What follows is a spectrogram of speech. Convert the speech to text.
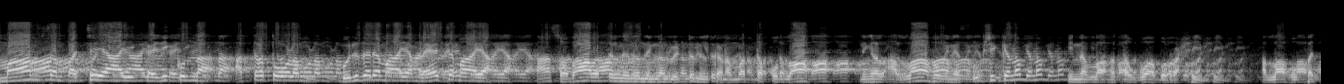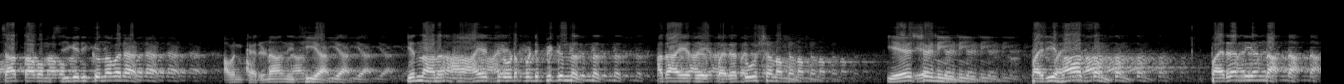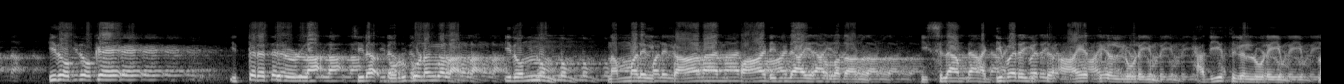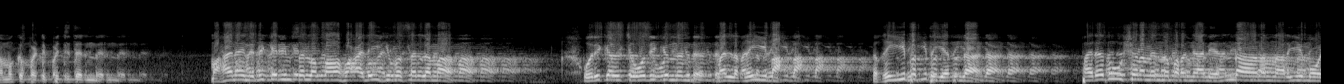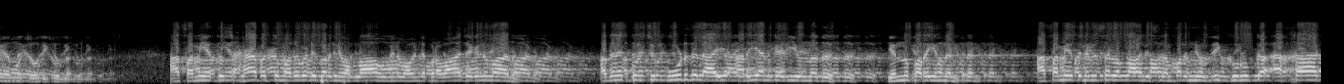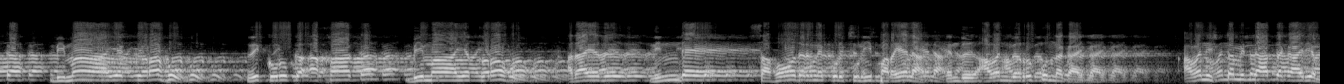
മാംസം പച്ചയായി കഴിക്കുന്ന അത്രത്തോളം ഗുരുതരമായ മ്ലേച്ഛമായ ആ സ്വഭാവത്തിൽ നിന്ന് നിങ്ങൾ വിട്ടുനിൽക്കണം നിൽക്കണം. നിങ്ങൾ അള്ളാഹുവിനെ സൂക്ഷിക്കണം. ഇന്നല്ലാഹു റഹീം. അള്ളാഹു പശ്ചാത്താപം സ്വീകരിക്കുന്നവനാണ്. അവൻ കരുണാനിധിയാണ് എന്നാണ് ആ ആയത്തിലൂടെ പഠിപ്പിക്കുന്നത്. അതായത് പരദൂഷണം ഏഷണി പരിഹാസം പരനിന്ന ഇതൊക്കെ ഇത്തരത്തിലുള്ള ചില ദുർഗുണങ്ങളാണ്. ഇതൊന്നും നമ്മളിൽ കാണാൻ പാടില്ല എന്നുള്ളതാണ്. ഇസ്ലാം അടിവരയിട്ട് ആയത്തുകളിലൂടെയും ഹദീസുകളിലൂടെയും നമുക്ക് പഠിപ്പിച്ചു തരുന്നത്. മഹാനായ നബി കരീം സല്ലല്ലാഹു അലൈഹി വസല്ലമ ഒരിക്കൽ ചോദിക്കുന്നുണ്ട് എന്താണ്? പരദൂഷണം എന്ന് പറഞ്ഞാൽ എന്താണെന്ന് അറിയുമോ എന്ന് ചോദിക്കുന്നു. ആ സമയത്ത് സഹാബത്ത് മറുപടി പറഞ്ഞു അള്ളാഹുവിനും അവന്റെ പ്രവാചകനുമാണ്. അതിനെക്കുറിച്ച് കൂടുതലായി അറിയാൻ കഴിയുന്നത് എന്ന് പറയുന്നുണ്ട്. ആ സമയത്ത് നബി സല്ലല്ലാഹു അലൈഹി വസല്ലം പറഞ്ഞു "ദിക്റുക അഖാക ബിമാ യക്റഹു. ദിക്റുക അഖാക ബിമാ യക്റഹു. അതായത് നിന്റെ സഹോദരനെ കുറിച്ച് നീ പറയലാണ്. എന്ത്? അവൻ വെറുക്കുന്ന കാര്യം. അവൻ ഇഷ്ടമില്ലാത്ത കാര്യം.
